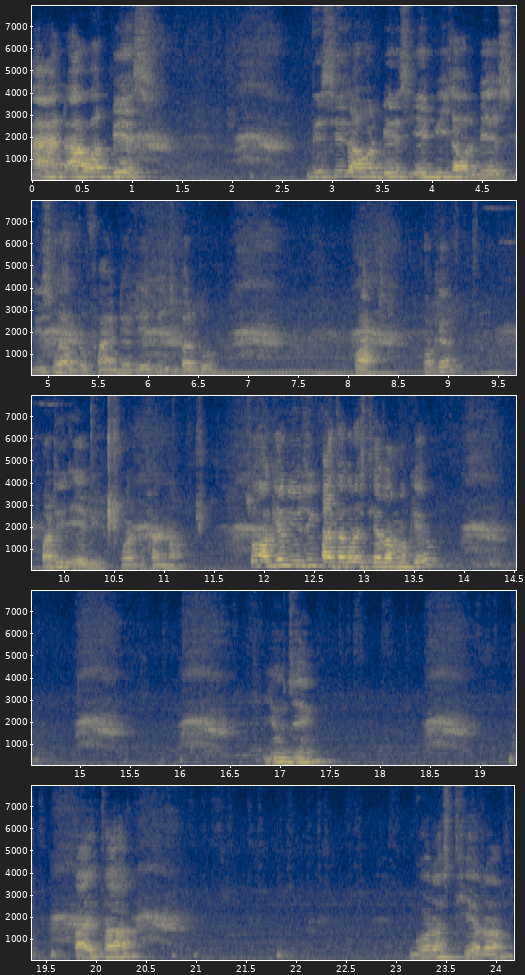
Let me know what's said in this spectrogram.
And our base. This is our base. AB is our base. This we have to find it. AB is equal to what? Okay. What is AB? We have to find now. So again using Pythagoras theorem. Okay. Using Pythagoras theorem.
